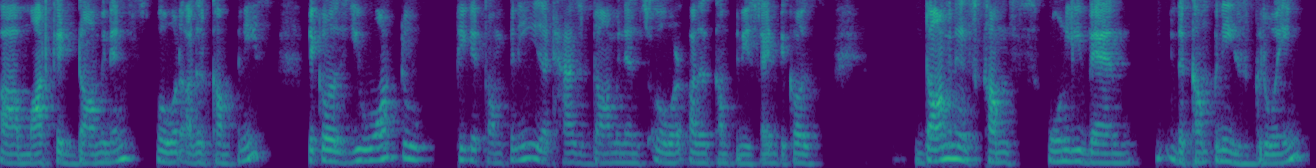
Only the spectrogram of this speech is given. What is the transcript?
uh, market dominance over other companies? Because you want to pick a company that has dominance over other companies, right? Because dominance comes only when the company is growing,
